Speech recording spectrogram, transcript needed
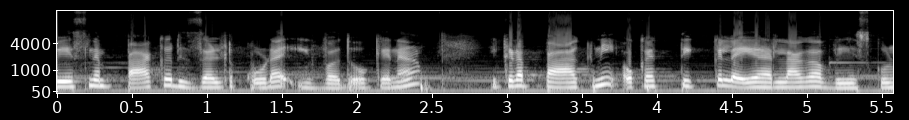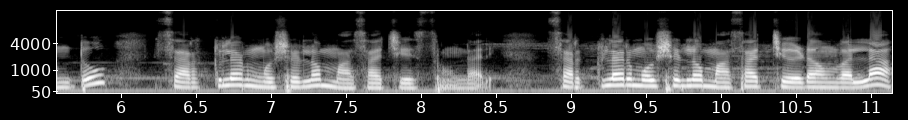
వేసిన ప్యాక్ రిజల్ట్ కూడా ఇవ్వదు ఓకేనా? ఇక్కడ ప్యాక్ని ఒక థిక్ లేయర్ లాగా వేసుకుంటూ సర్క్యులర్ మోషన్లో మసాజ్ చేస్తూ ఉండాలి. సర్క్యులర్ మోషన్లో మసాజ్ చేయడం వల్ల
